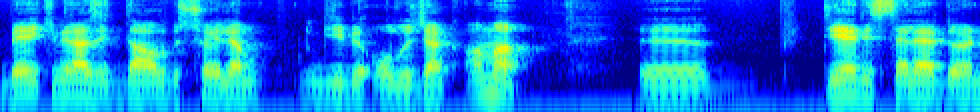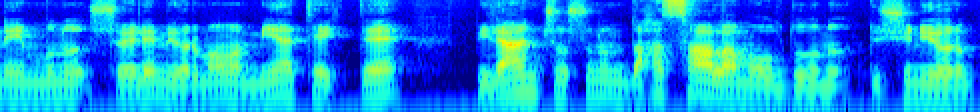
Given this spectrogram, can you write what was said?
belki biraz iddialı bir söylem gibi olacak ama e, diğer hisselerde örneğin bunu söylemiyorum ama Miatek'te bilançosunun daha sağlam olduğunu düşünüyorum.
